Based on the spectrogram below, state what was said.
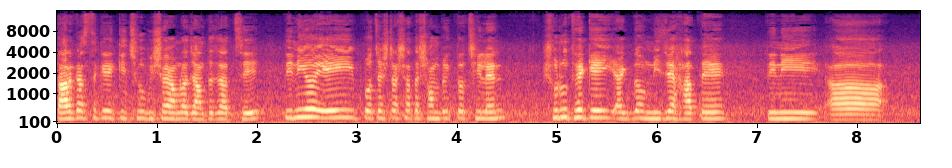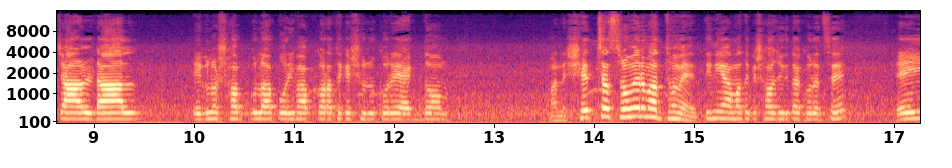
তার কাছ থেকে কিছু বিষয় আমরা জানতে চাচ্ছি। তিনিও এই প্রচেষ্টার সাথে সম্পৃক্ত ছিলেন। শুরু থেকেই একদম নিজে হাতে তিনি চাল, ডাল এগুলো সবগুলা পরিমাপ করা থেকে শুরু করে একদম মানে স্বেচ্ছাশ্রমের মাধ্যমে তিনি আমাদেরকে সহযোগিতা করেছে। এই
